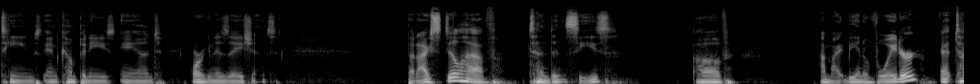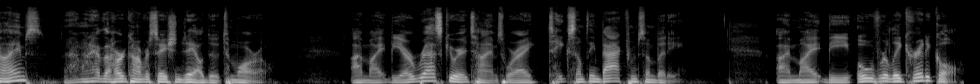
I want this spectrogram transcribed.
teams and companies and organizations. But I still have tendencies of I might be an avoider at times. I don't have the hard conversation today, I'll do it tomorrow. I might be a rescuer at times where I take something back from somebody. I might be overly critical.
